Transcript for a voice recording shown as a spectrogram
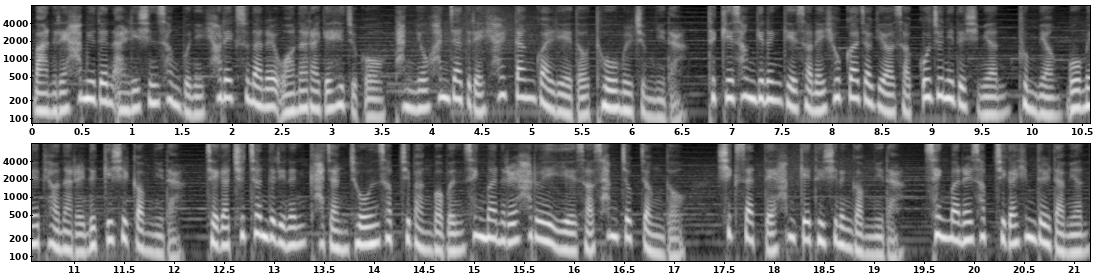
마늘에 함유된 알리신 성분이 혈액순환을 원활하게 해주고 당뇨 환자들의 혈당 관리에도 도움을 줍니다. 특히 성기능 개선에 효과적이어서 꾸준히 드시면 분명 몸의 변화를 느끼실 겁니다. 제가 추천드리는 가장 좋은 섭취 방법은 생마늘을 하루에 2에서 3쪽 정도 식사 때 함께 드시는 겁니다. 생마늘 섭취가 힘들다면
